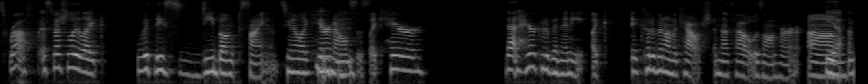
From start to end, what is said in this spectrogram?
it's rough especially like with these debunked science you know like hair Mhm. analysis like hair that hair could have been any like it could have been on the couch and that's how it was on her um yeah.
